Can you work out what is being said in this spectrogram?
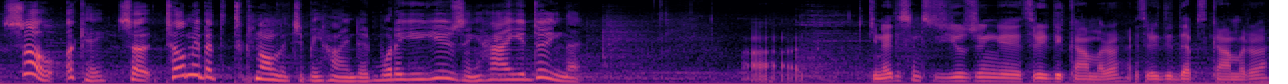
So, okay, so tell me about the technology behind it. What are you using? How are you doing that? Uh, is using a 3D camera, a 3D depth camera.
